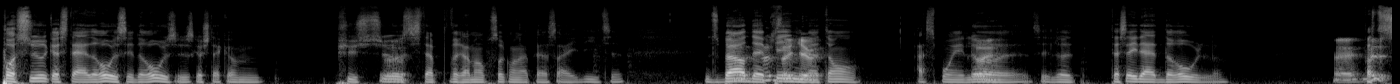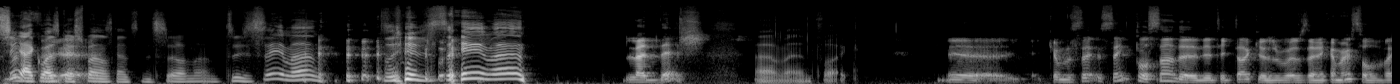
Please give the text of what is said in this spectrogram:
Pas sûr que c'était drôle. C'est drôle. C'est juste que j'étais comme. Plus sûr Ouais. si c'était vraiment pour ça qu'on appelait ça ID, tu sais. Du beurre de pile, que- mettons, à ce point-là, Ouais. euh, tu sais, t'essayes d'être drôle, là. Parce que tu sais à quoi ce que je pense quand tu dis ça, man. Tu le sais, man. tu le sais, man. La dèche. Ah, man, fuck. Mais euh, comme 5%, 5% de, des TikTok que je vois, je dirais comme un sur 20,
